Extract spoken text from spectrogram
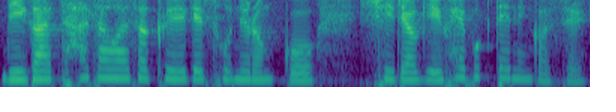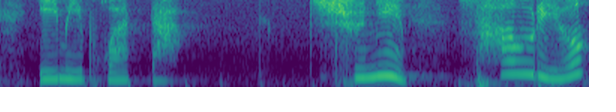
네가 찾아와서 그에게 손을 얹고 시력이 회복되는 것을 이미 보았다. 주님, 사울이요?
